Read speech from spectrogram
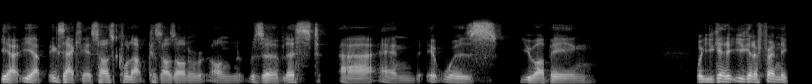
Yeah, yeah, exactly. So I was called up because I was on a, on reserve list, uh, and it was you are being. Well, you get you get a friendly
